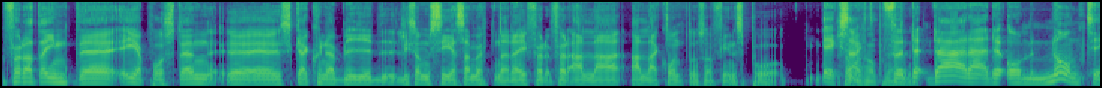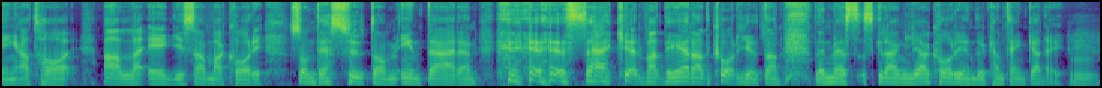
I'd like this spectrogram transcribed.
För att inte e-posten eh, ska kunna bli liksom sesam öppna dig för, för alla, alla konton som finns på Exakt, på för där är det om någonting att ha alla ägg i samma korg som dessutom inte är en säker vadderad korg utan den mest skrangliga korgen du kan tänka dig. Mm.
